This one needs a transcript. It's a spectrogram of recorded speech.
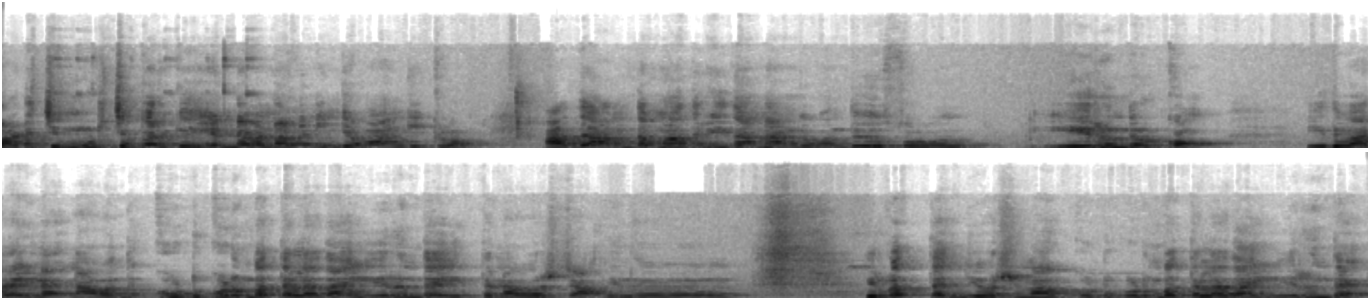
படித்து முடித்த பிறகு என்ன வேணாலும் நீங்கள் வாங்கிக்கலாம். அது அந்த மாதிரி தான் நாங்கள் வந்து சொ இருந்திருக்கோம். இதுவரையில் நான் வந்து கூட்டு குடும்பத்தில் தான் இருந்தேன் இத்தனை வருஷம். இது இருபத்தஞ்சி வருஷமாக கூட்டு குடும்பத்தில் தான் இருந்தேன்.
